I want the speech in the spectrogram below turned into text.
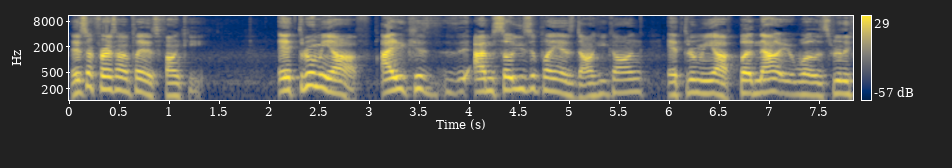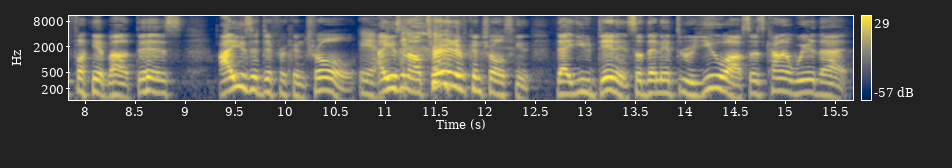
This is the first time I played as Funky. It threw me off. I because I'm so used to playing as Donkey Kong, it threw me off. But now, well, it's really funny about this. I use a different control. Yeah. I use an alternative control scheme that you didn't. So then it threw you off. So it's kind of weird that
